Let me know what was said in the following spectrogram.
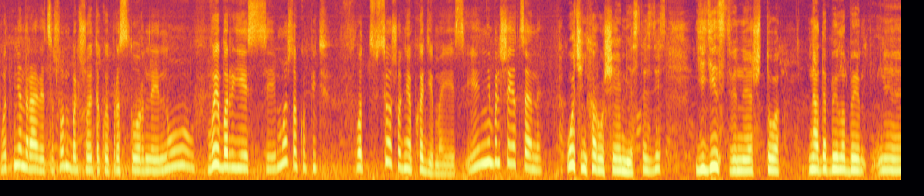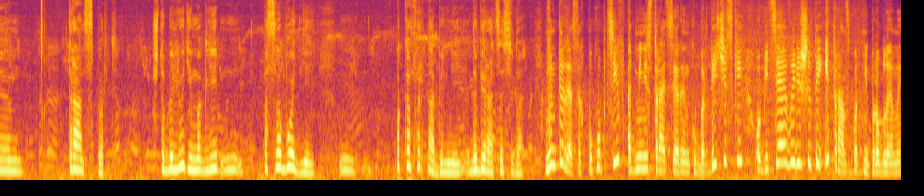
Вот мне нравится, что он большой такой просторный. Ну, выбор есть, и можно купить вот все, что необходимо есть. И небольшие цены. Очень хорошее место здесь. Единственное, что надо было бы э, транспорт, чтобы люди могли посвободней, м, добиратися добираться сюда. В інтересах покупців адміністрація ринку Бердичівський обіцяє вирішити і транспортні проблеми.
